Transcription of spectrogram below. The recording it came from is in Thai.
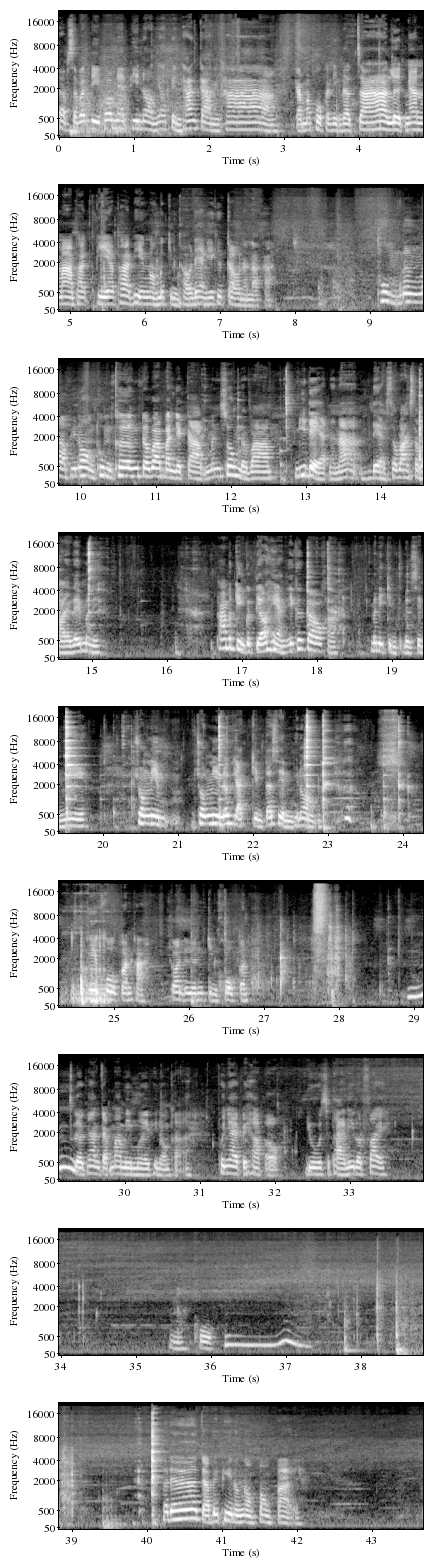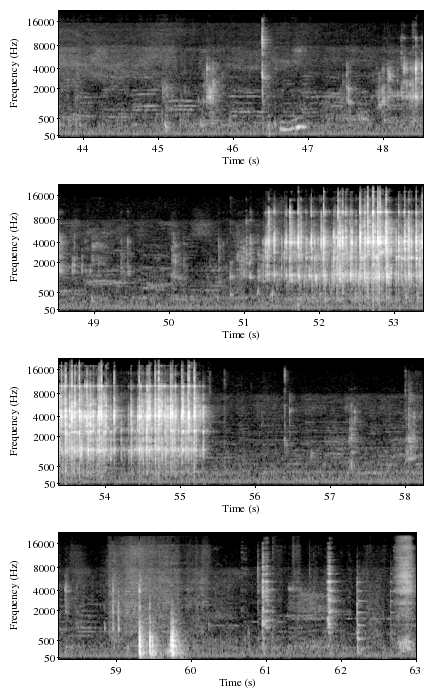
กับสวัสดีพ่อแม่พี่น้องยังเป็นทางการค่ะ กลับมาพบกันอีกแล้วจ้า เลิกงานมาพักเพียผ้าเพียงน้องมากินข้าวแดงนี่คือเก่านั่นแหละค่ะ ทุ่มหนึ่งแล้วพี่น้องทุ่มเครื่องแต่ว่าบรรยากาศมันส่งแบบว่ามีแดดนะนะแดดสว่างสบายเลยมันนี่พามากินก๋วยเตี๋ยวแห้งอีกคือเก่าค่ะมันนี่กินเป็นเส้นมีช่วงนี้ช่วงนี้นึกอยากกินแต่เส้นพี่น้องเทโคก่อนค่ะ ก่อนอื่นกินโคกก่อน เลิกงานกลับมามีเมื่อยพี่น้องค่ะพ่อใหญ่ไปหับเอาอยู่สถานีรถไฟนะโคกมมาเด้อจะไปพี่น้องๆป้องไป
